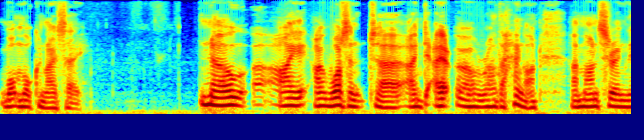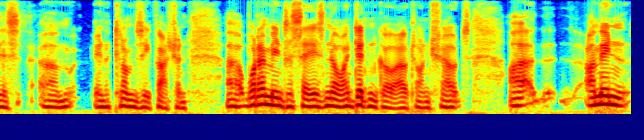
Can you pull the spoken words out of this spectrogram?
What more can I say? No, I I wasn't. Uh, I, I, or rather, hang on. I'm answering this um, in a clumsy fashion. Uh, what I mean to say is, no, I didn't go out on shouts. Uh, I mean,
